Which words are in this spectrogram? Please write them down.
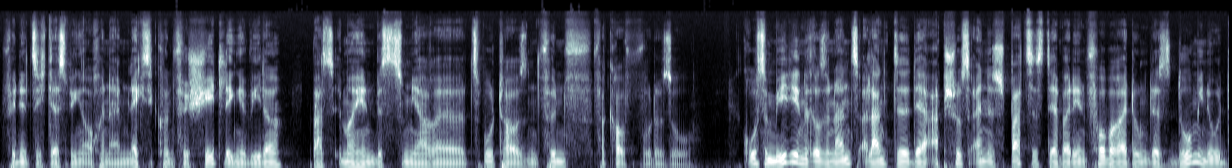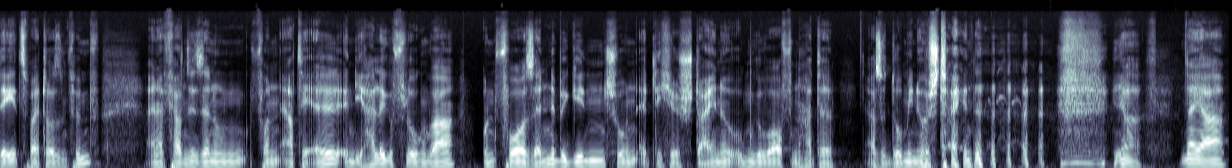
findet sich deswegen auch in einem Lexikon für Schädlinge wieder, was immerhin bis zum Jahre 2005 verkauft wurde so. Große Medienresonanz erlangte der Abschuss eines Spatzes, der bei den Vorbereitungen des Domino Day 2005, einer Fernsehsendung von RTL, in die Halle geflogen war und vor Sendebeginn schon etliche Steine umgeworfen hatte. Also Dominosteine. ja, naja,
